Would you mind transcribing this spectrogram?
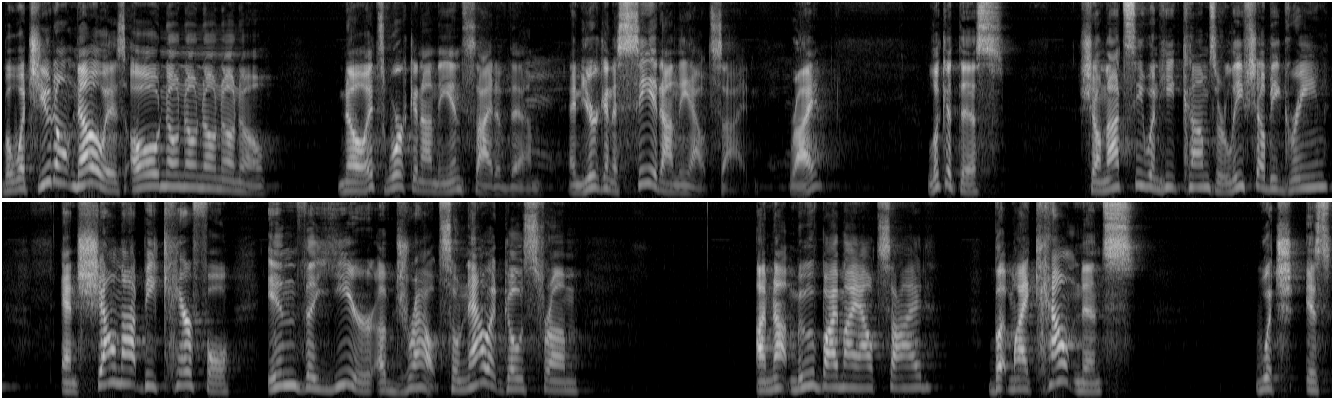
but what you don't know is, oh, no, no, no, no, no. No, it's working on the inside of them, and you're going to see it on the outside, right? Look at this. Shall not see when heat comes, or leaf shall be green, and shall not be careful in the year of drought. So now it goes from I'm not moved by my outside, but my countenance, which is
